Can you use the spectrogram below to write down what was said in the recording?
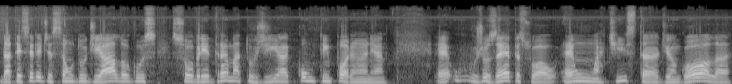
da terceira edição do Diálogos sobre Dramaturgia Contemporânea. É, o José, pessoal, é um artista de Angola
